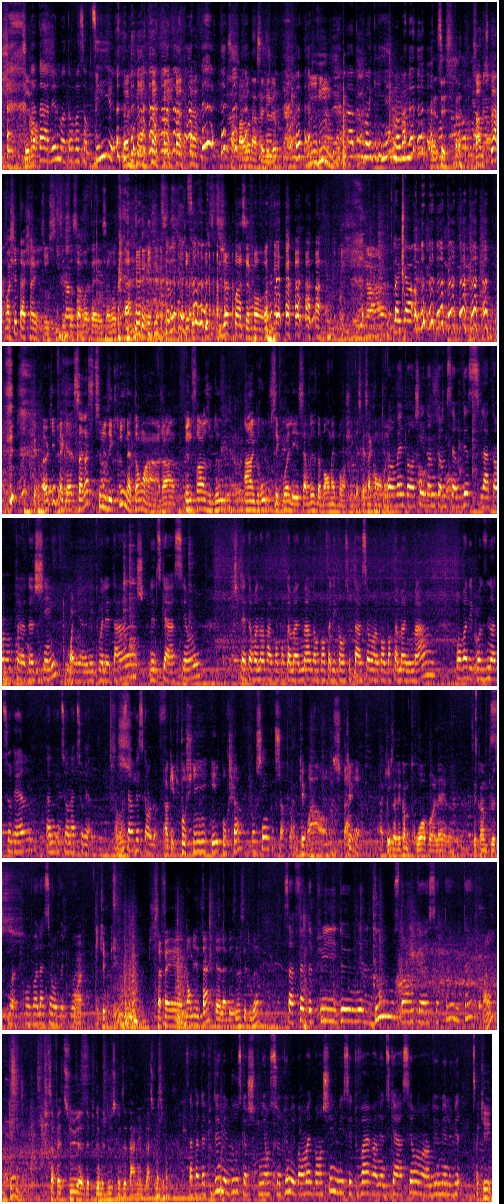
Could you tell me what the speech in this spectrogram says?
c'est bon. Attendez, le moton va sortir. Ça parlera dans 5 minutes. Tantôt, je vais crier, maman. C'est ça. Bon, tu peux approcher ta chaise aussi. tu sais, Ça, ça va te. Ça va te... Ça va être ça? tu jappes pas assez fort. D'accord. OK, fait que Sarah, si tu nous décris, mettons, en genre une phrase ou deux, en gros, c'est quoi les services de bon maître bon chien? Qu'est-ce que ça comprend? Bon, ben, bon chien donne comme service la tente de chiens, Ouais. euh, les toilettages, l'éducation. Je suis intervenante en comportement animal, donc on fait des consultations en comportement animal. On vend des produits naturels, la nourriture naturelle. C'est le service qu'on offre. OK, puis pour chien et pour chat? Pour chien, pour chat, ouais. Ok. Wow, super. Vous avez comme trois volets. là. C'est comme plus. Ouais, on va là si on veut. ouais. Ouais. Ok. Ça fait combien de temps que la business est ouverte? Ça fait depuis 2012, donc euh, 7 ans, 8 ans. Ouais, OK. Ça fait-tu euh, depuis 2012 que vous êtes à la même place aussi? Ça fait depuis 2012 que je suis pignon sur rue, mais bon maître bon chien, lui, il s'est ouvert en éducation en 2008. Ok. Ouais,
